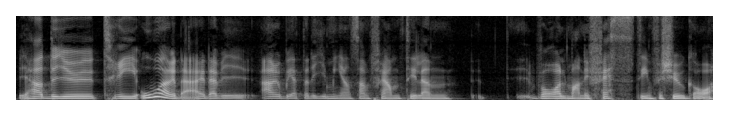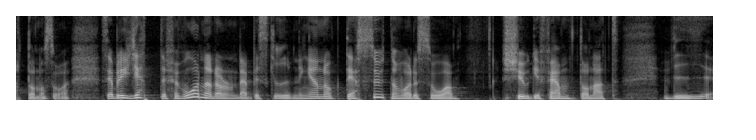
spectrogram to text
Vi hade ju tre år där, där vi arbetade gemensamt fram till en valmanifest inför 2018 och så. Så jag blev jätteförvånad av den där beskrivningen och dessutom var det så 2015 att vi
